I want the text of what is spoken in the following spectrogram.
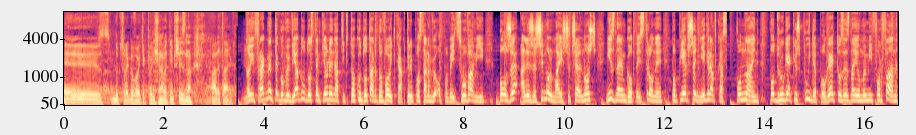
yy, do którego Wojtek pewnie się nawet nie przyzna, ale tak. No i fragment tego wywiadu udostępniony na TikToku dotarł do Wojtka, który postanowił odpowiedzieć słowami Boże, ale że Szymol ma jeszcze czelność, nie znałem go od tej strony. Po pierwsze, nie gram w kas online, po drugie, jak już pójdę pograć, to ze znajomymi for fun,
